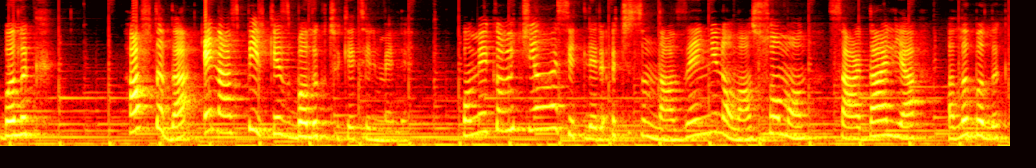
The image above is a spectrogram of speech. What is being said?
Balık Haftada en az bir kez balık tüketilmeli. Omega 3 yağ asitleri açısından zengin olan somon, sardalya, alabalık,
